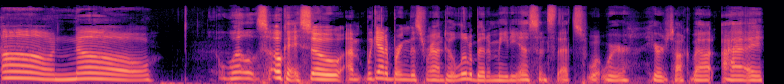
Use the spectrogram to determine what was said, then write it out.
Oh no. Well, okay, so um, we got to bring this around to a little bit of media since that's what we're here to talk about. I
